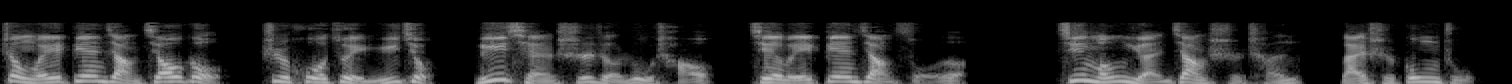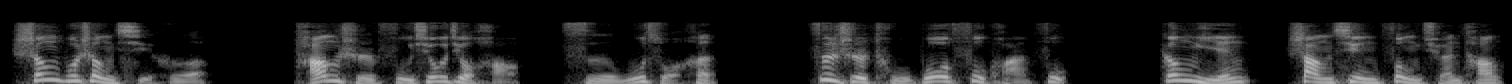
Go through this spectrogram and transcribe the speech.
正为边将交构，致获罪于旧。屡遣使者入朝，皆为边将所恶。今蒙远将使臣来使公主，生不胜喜何？唐使复修就好，死无所恨。自是吐蕃付款赋，庚寅，上幸奉全汤。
